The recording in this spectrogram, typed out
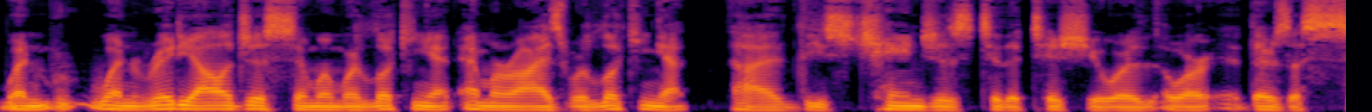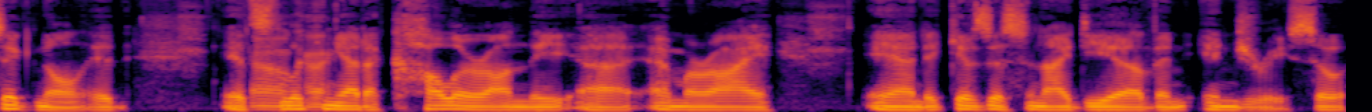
when when radiologists and when we're looking at MRIs, we're looking at uh, these changes to the tissue, or or there's a signal. It it's oh, okay. looking at a color on the uh, MRI, and it gives us an idea of an injury. So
